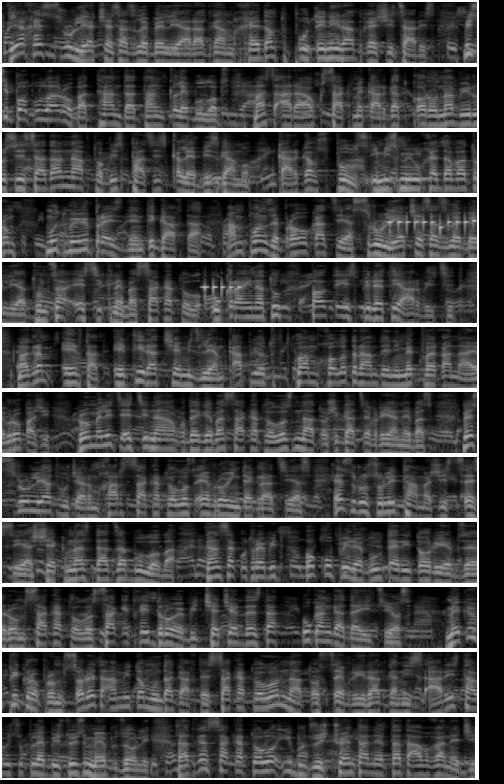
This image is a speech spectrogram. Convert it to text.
Დიახ, ეს სრულიად შესაძლებელია, რადგან ხედავთ პუტინი რა დღეშიც არის. მისი პოპულარობა თან და თან კლებულობს. მას არ აქვს საქმე კარგად კორონავირუსისა და ნავთობის ფასის კლების გამო. კარგავს ფულს იმის მიუხედავად, რომ მუდმივი პრეზიდენტი გახდა. ამ ფონზე პროვოკაცია სრულიად შესაძლებელია, თუმცა ეს იქნება საქართველოს, უკრაინა თუ ბალტიისპირეთი არ ვიცით, მაგრამ ერთად ერთი რაც შემიძლია მკაფიოდ თქვა მხოლოდ რამდენიმე ქვეყანა ევროპაში, რომელიც ეწინააღმდეგება საქართველოს ნატოში გაწევრიანებას. მე სრულიად ვუჭერ მხარს საქართველოს ევროინტეგრაციას. ეს რუსული თამაშის წესია, შექმნას დაძაბულობა, განსაკუთრებით ოკუპირებულ ტერიტორიებზე, რომ საქართველოს საკითხი დროებით შეჩერდეს და უკან გადაიწიოს. მე კი ვფიქრობ, რომ სწორედ ამიტომ უნდა გახდეს საქართველოს ნატოს წევრი, რადგან ის არის არის თავისუფლებისთვის მებრძოლი, რადგან საქართველოს იბრძვის ჩვენთან ერთად ავღანეთში.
